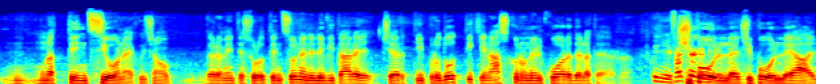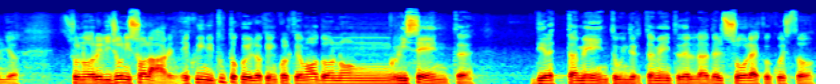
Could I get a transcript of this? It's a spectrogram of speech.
mh, un'attenzione, ecco, diciamo veramente solo attenzione nell'evitare certi prodotti che nascono nel cuore della terra. Cipolle, cipolle, aglio, sono religioni solari e quindi tutto quello che in qualche modo non risente direttamente o indirettamente del, del sole, ecco questo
